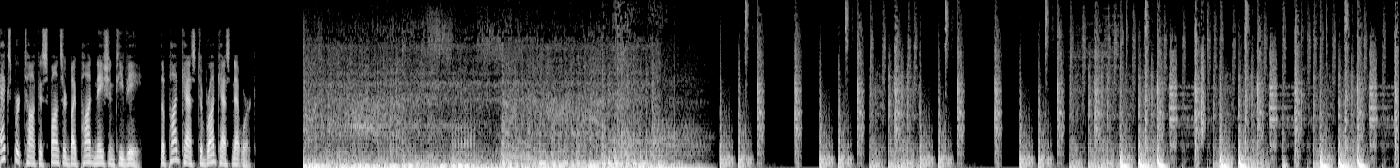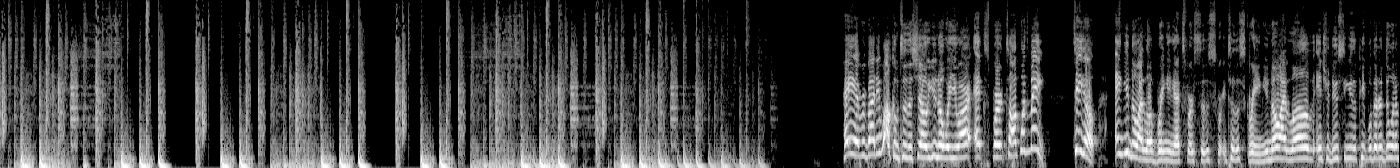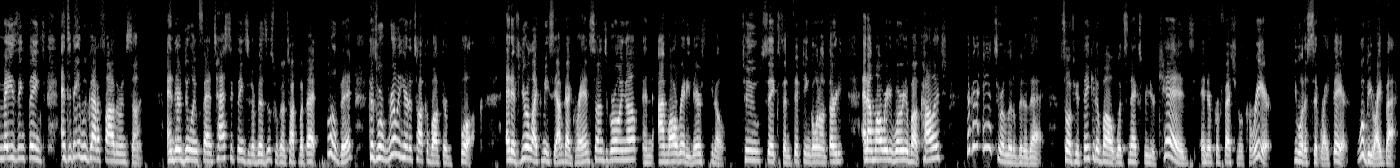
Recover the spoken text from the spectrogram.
Expert Talk is sponsored by Pod Nation TV, the podcast to broadcast network. To the show. You know where you are. Expert Talk with me, Tigo. And you know I love bringing experts to the screen to the screen. You know I love introducing you to people that are doing amazing things. And today we've got a father and son. And they're doing fantastic things in their business. We're going to talk about that a little bit because we're really here to talk about their book. And if you're like me, see, I've got grandsons growing up and I'm already there's, you know, two, six, and 15 going on 30, and I'm already worried about college, they're going to answer a little bit of that. So if you're thinking about what's next for your kids and their professional career, you want to sit right there. We'll be right back.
